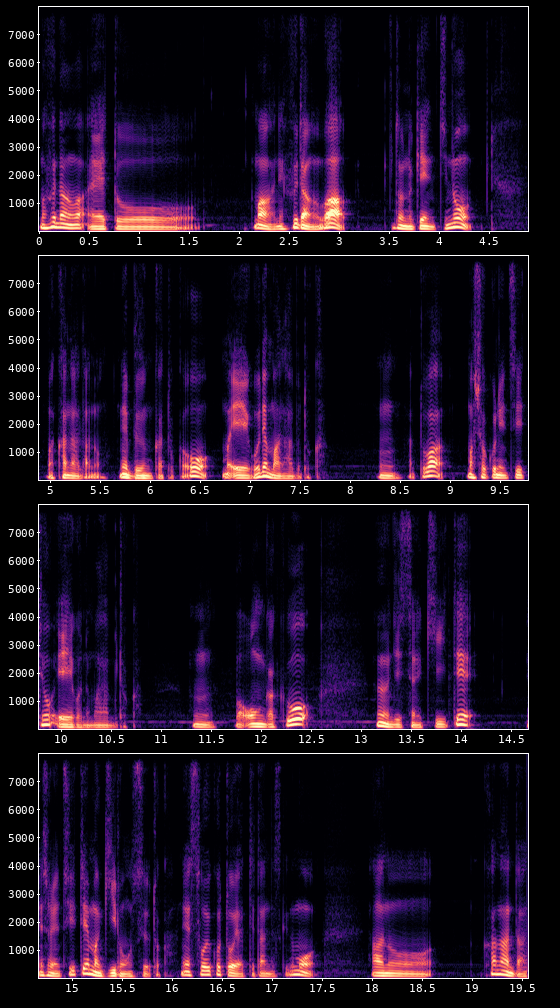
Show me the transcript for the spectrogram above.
まあ、普段は、えっ、ー、と、まあね、普段は、その現地の、まあ、カナダの、ね、文化とかを、まあ、英語で学ぶとか、うん、あとは、まあ、食についてを英語で学ぶとか、うんまあ、音楽を、うん、実際に聞いて、それについてま議論するとか、ね、そういうことをやってたんですけども、あの、カナダ、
